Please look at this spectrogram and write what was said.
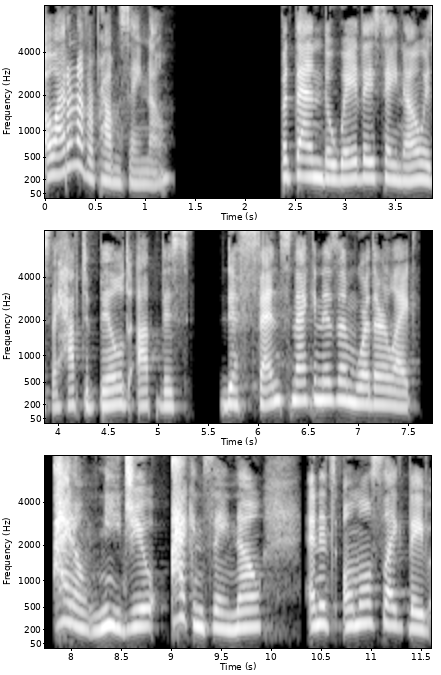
Oh, I don't have a problem saying no. But then the way they say no is they have to build up this defense mechanism where they're like, I don't need you. I can say no. And it's almost like they've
